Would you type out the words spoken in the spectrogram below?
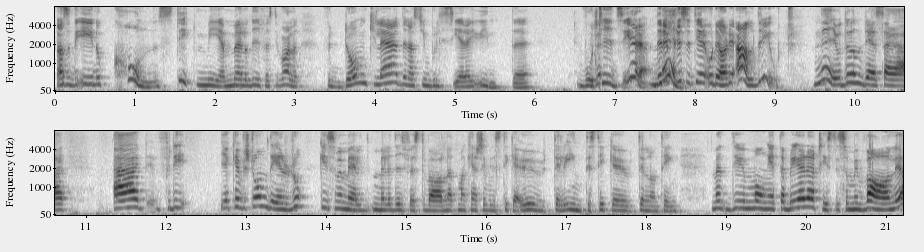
Alltså det är ju något konstigt med Melodifestivalen. För de kläderna symboliserar ju inte vår Re- tidsera. Det representerar, och det har det aldrig gjort. Nej, och då undrar jag så här, är, för det, jag kan förstå om det är en rocky som är med Melodifestivalen, att man kanske vill sticka ut eller inte sticka ut eller någonting. Men det är ju många etablerade artister som i vanliga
